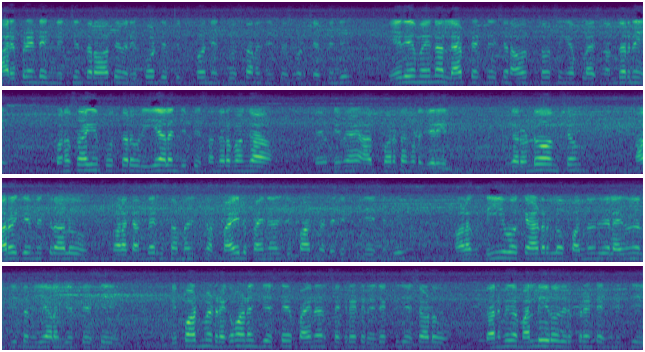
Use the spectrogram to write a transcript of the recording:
ఆ రిప్రజెంటేషన్ ఇచ్చిన తర్వాత రిపోర్ట్ తెప్పించుకొని నేను చూస్తానని చెప్పేసి కూడా చెప్పింది. ఏదేమైనా ల్యాబ్ టెక్నీషియన్ అవుట్ సోర్సింగ్ ఎంప్లాయీస్ అందరినీ కొనసాగింపు ఉత్తర్వులు ఇవ్వాలని చెప్పి సందర్భంగా మేము డిమాండ్ కోరటం కూడా జరిగింది. ఇంకా రెండవ అంశం ఆరోగ్య మిత్రాలు వాళ్ళకందరికీ సంబంధించిన ఫైల్ ఫైనాన్స్ డిపార్ట్మెంట్ రిజిస్టర్ చేసింది. వాళ్ళకు డిఈఓ క్యాడర్లో పంతొమ్మిది వేల ఐదు వందల జీతం ఇవ్వాలని చెప్పేసి డిపార్ట్మెంట్ రికమెండ్ చేస్తే ఫైనాన్స్ సెక్రటరీ రిజెక్ట్ చేశాడు. దాని మీద మళ్ళీ ఈరోజు రిప్రజెంటేషన్ ఇచ్చి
